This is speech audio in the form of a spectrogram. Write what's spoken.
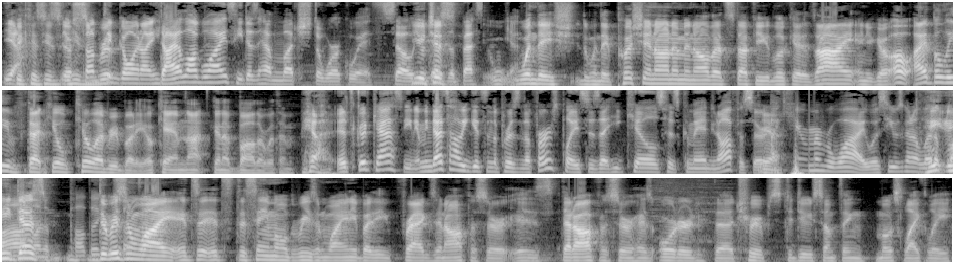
Yeah, because he's there's he's something re- going on. Dialogue wise, he doesn't have much to work with, so You just the best. Yeah. when they sh- when they push in on him and all that stuff, you look at his eye and you go, "Oh, I believe believe that he'll kill everybody. Okay, I'm not gonna bother with him. Yeah, it's good casting. I mean, that's how he gets in the prison in the first place is that he kills his commanding officer. Yeah. I can't remember why. Was he was going to let He, he does. on the public? the reason something? why it's it's the same old reason why anybody frags an officer is that officer has ordered the troops to do something most likely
